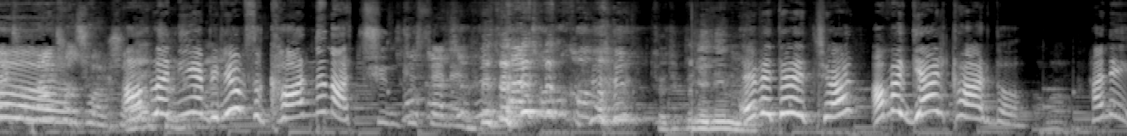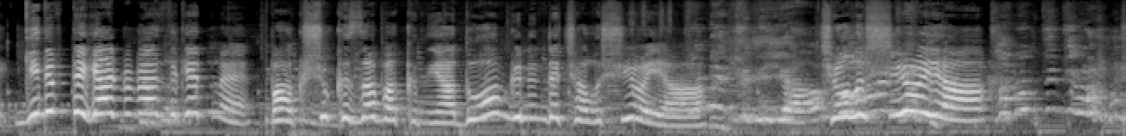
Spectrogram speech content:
ben çok ben çalışıyorum şu an. Abla niye biliyor musun? Karnın aç çünkü senin. Lütfen çabuk olun. Çocuklu geleyim ben. Evet evet çağır ama gel Kardo. Hani gidip de gelmemezlik etme. Bak şu kıza bakın ya doğum gününde çalışıyor ya. Ya. Çalışıyor ya. Tamam diyorum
